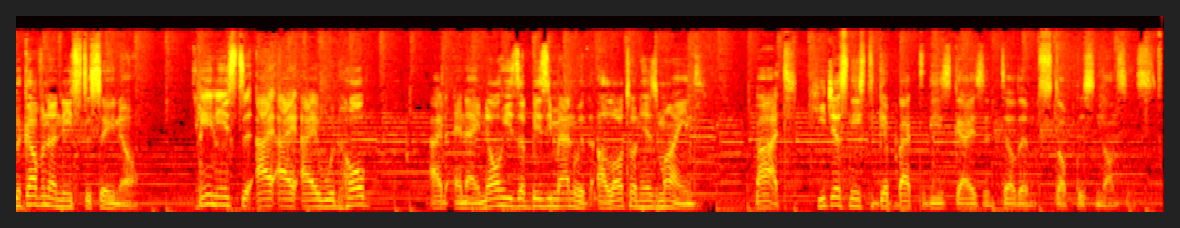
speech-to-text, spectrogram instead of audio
The governor needs to say no. He needs to. I. I. I would hope, and, and I know he's a busy man with a lot on his mind. But he just needs to get back to these guys and tell them stop this nonsense.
